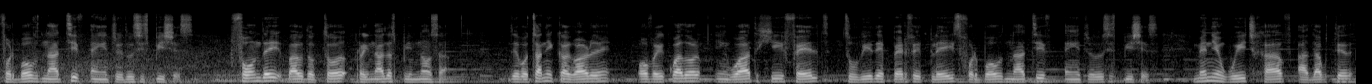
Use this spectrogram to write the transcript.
for both native and introduced species. Founded by Dr. Reinaldo Espinosa, the Botanical Garden of Ecuador in what he felt to be the perfect place for both native and introduced species, many of which have adapted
